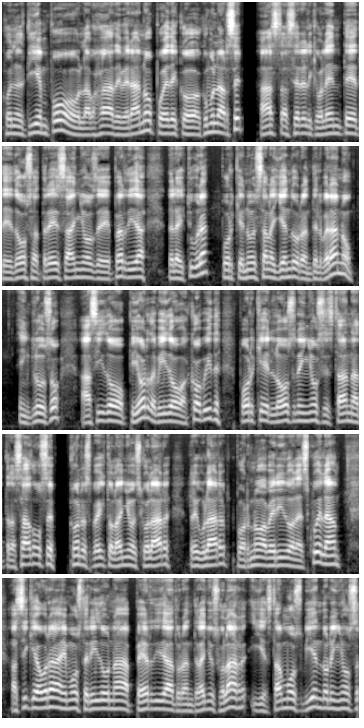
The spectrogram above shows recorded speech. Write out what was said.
Con el tiempo, la bajada de verano puede acumularse hasta ser el equivalente de dos a tres años de pérdida de lectura porque no están leyendo durante el verano. Incluso ha sido peor debido a COVID porque los niños están atrasados con respecto al año escolar regular por no haber ido a la escuela. Así que ahora hemos tenido una pérdida durante el año escolar y estamos viendo niños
